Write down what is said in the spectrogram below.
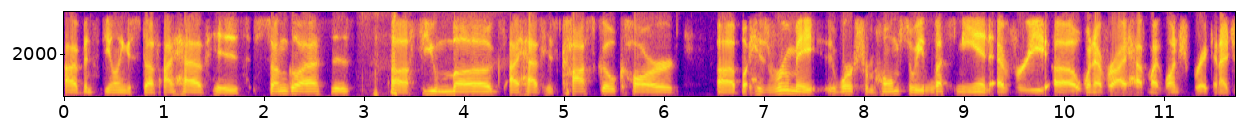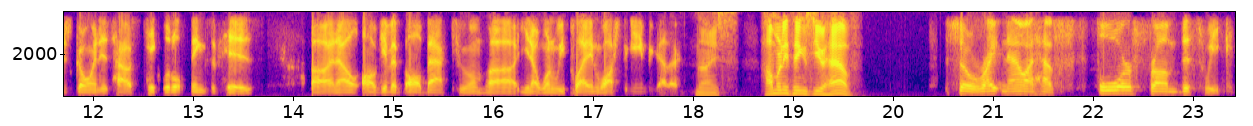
I've been stealing his stuff. I have his sunglasses, a few mugs. I have his Costco card. Uh, but his roommate works from home, so he lets me in every uh, whenever I have my lunch break, and I just go in his house, take little things of his. Uh, and I'll I'll give it all back to him. Uh, you know, when we play and watch the game together. Nice. How many things do you have? So right now I have four from this week.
